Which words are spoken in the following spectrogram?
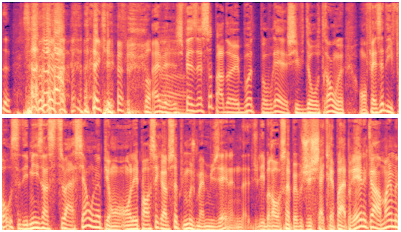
vide! Ça va? OK. Bon. Ah, mais Je faisais ça pendant un bout, pour vrai, chez Vidéotron. hein. On faisait des fausses, des mises en situation, là, puis on, on les passait comme ça, puis moi, je m'amusais. Je les brassais un peu, je sacrais pas après, là, quand même.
